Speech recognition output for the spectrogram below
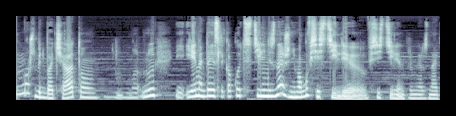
Может быть, бачату. Ну, я иногда, если какой-то стиль не знаю, же не могу все стили, все стили, например, знать.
